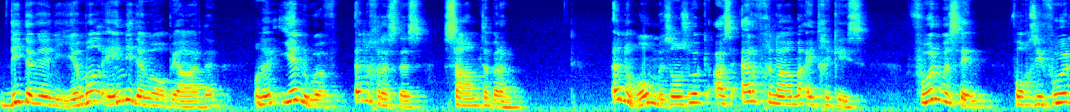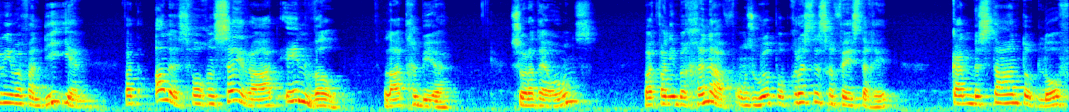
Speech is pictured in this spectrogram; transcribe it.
die dinge in die hemel en die dinge op die aarde onder een hoof in Christus saam te bring. In hom is ons ook as erfgename uitgekies, voorbestem volgens die voorneme van die een wat alles volgens sy raad en wil laat gebeur sodat hy ons wat van die begin af ons hoop op Christus gefestig het kan bestaan tot lof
